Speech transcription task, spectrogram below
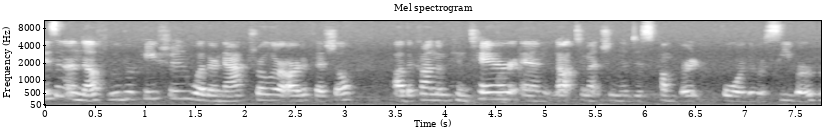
isn't enough lubrication, whether natural or artificial, uh, the condom can tear, and not to mention the discomfort for the receiver.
